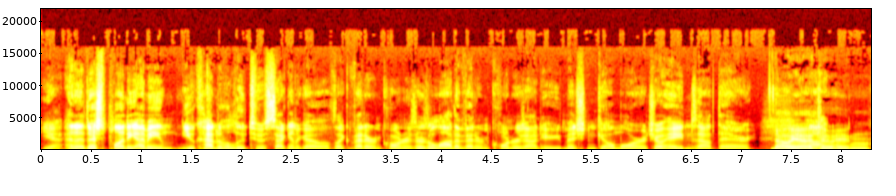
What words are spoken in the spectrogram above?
Yeah, and uh, there's plenty. I mean, you kind of alluded to a second ago of like veteran corners. There's a lot of veteran corners out here. You mentioned Gilmore, Joe Haden's out there, oh yeah, Uh, Joe Haden.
